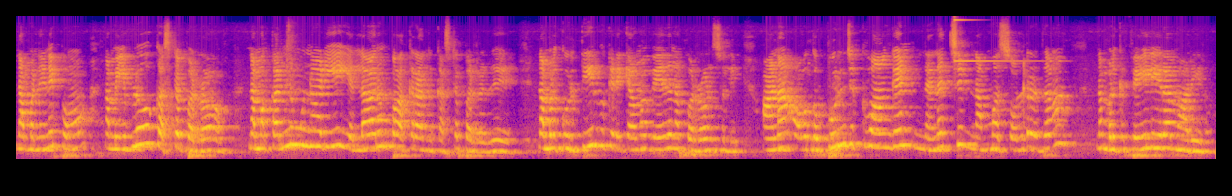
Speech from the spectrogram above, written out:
நம்ம நினைப்போம் நம்ம எவ்வளோ கஷ்டப்படுறோம் நம்ம கண்ணு முன்னாடியே எல்லாரும் பார்க்குறாங்க கஷ்டப்படுறது. நம்மளுக்கு ஒரு தீர்வு கிடைக்காம வேதனைப்படுறோன்னு சொல்லி. ஆனால் அவங்க புரிஞ்சுக்குவாங்கன்னு நினச்சி நம்ம சொல்கிறது தான் நம்மளுக்கு ஃபெயிலியராக மாறிடும்.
